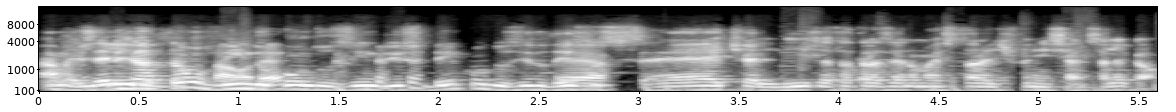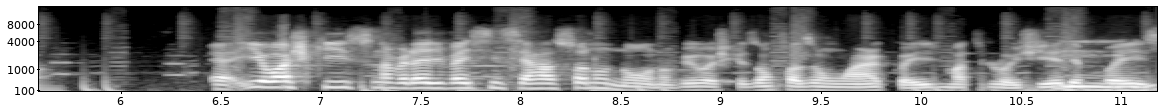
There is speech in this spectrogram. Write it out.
Ah, mas eles já estão vindo né? conduzindo isso bem conduzido desde é. o 7 ali, já tá trazendo uma história diferenciada, isso é legal. É, e eu acho que isso, na verdade, vai se encerrar só no nono, viu? Acho que eles vão fazer um arco aí de uma trilogia, hum, depois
